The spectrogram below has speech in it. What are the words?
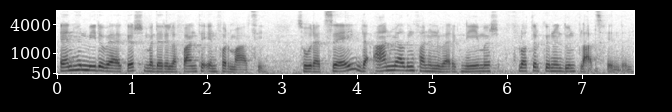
en hun medewerkers met de relevante informatie, zodat zij de aanmelding van hun werknemers vlotter kunnen doen plaatsvinden.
